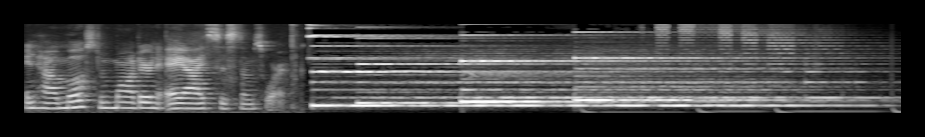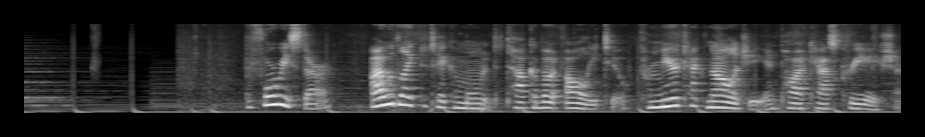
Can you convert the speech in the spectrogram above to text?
in how most modern AI systems work. Before we start, I would like to take a moment to talk about Alitu, premier technology in podcast creation.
